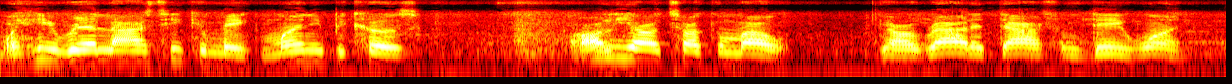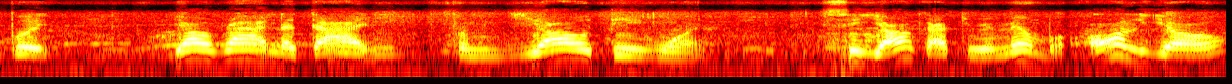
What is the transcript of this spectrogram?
when he realized he could make money because all y'all talking about y'all ride or die from day one, but y'all riding or dying from y'all day one. See, y'all got to remember, all of y'all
